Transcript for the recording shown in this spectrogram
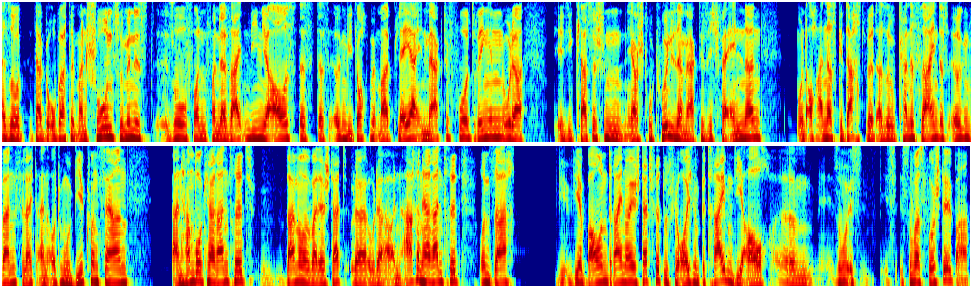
Also da beobachtet man schon zumindest so von, von der Seitenlinie aus, dass, dass irgendwie doch mit mal Player in Märkte vordringen oder die klassischen ja, Strukturen dieser Märkte sich verändern und auch anders gedacht wird. Also kann es sein, dass irgendwann vielleicht ein Automobilkonzern an Hamburg herantritt, bleiben wir mal bei der Stadt oder, oder an Aachen herantritt und sagt, wir bauen drei neue Stadtviertel für euch und betreiben die auch. Ähm, so ist, ist, ist sowas vorstellbar?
